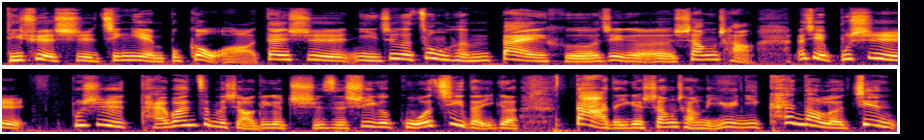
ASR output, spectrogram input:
的确是经验不够啊，但是你这个纵横捭阖这个商场，而且不是。不是台湾这么小的一个池子，是一个国际的一个大的一个商场领域。你看到了见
